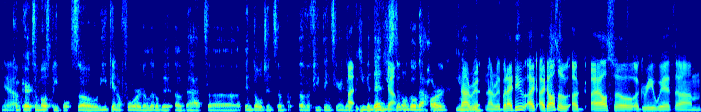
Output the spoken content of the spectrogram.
yeah compared to most people so you can afford a little bit of that uh indulgence of of a few things here and there I- but even then you yeah. still don't go that hard you not what I really mean? not really but i do i i'd also ag- i also agree with um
